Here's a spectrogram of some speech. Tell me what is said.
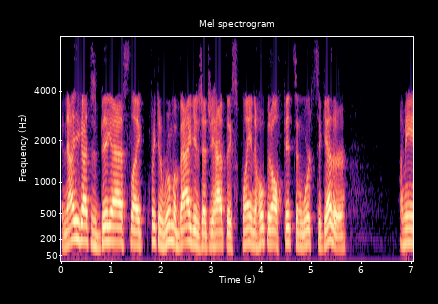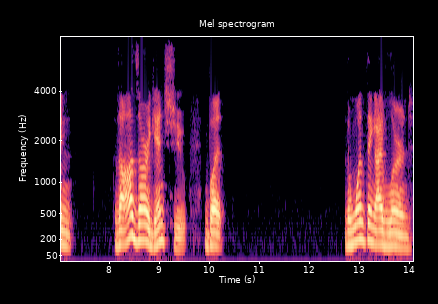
and now you got this big ass like freaking room of baggage that you have to explain to hope it all fits and works together. I mean, the odds are against you, but the one thing I've learned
